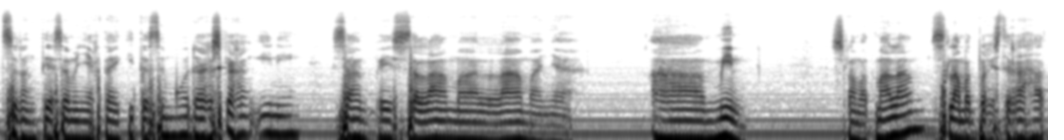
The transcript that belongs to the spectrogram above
senantiasa menyertai kita semua dari sekarang ini sampai selama-lamanya. Amin. Selamat malam, selamat beristirahat.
